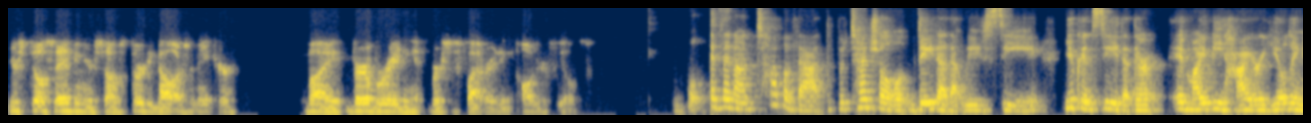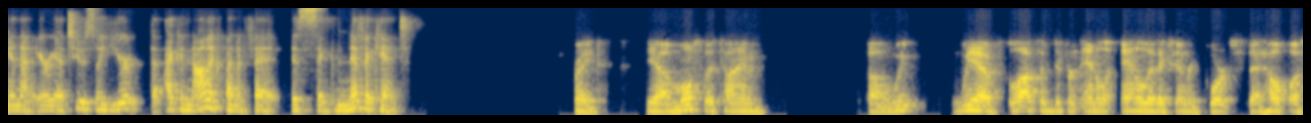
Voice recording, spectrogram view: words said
you're still saving yourselves $30 an acre by variable rating it versus flat rating all your fields. Well, and then on top of that, the potential data that we see, you can see that there it might be higher yielding in that area too. So your the economic benefit is significant. Right. Yeah. Most of the time, uh, we we have lots of different anal- analytics and reports that help us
